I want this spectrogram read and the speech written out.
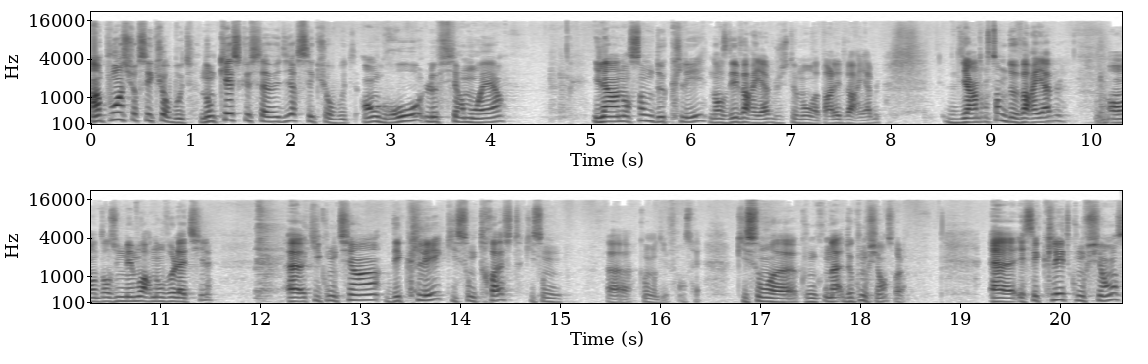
Un point sur Secure Boot. Donc qu'est-ce que ça veut dire Secure Boot En gros, le firmware, il a un ensemble de clés dans des variables, justement, on va parler de variables. Il y a un ensemble de variables dans une mémoire non volatile euh, qui contient des clés qui sont trust, qui sont euh, comment on dit français, qui sont euh, qu'on a de confiance, voilà. Euh, et ces clés de confiance,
